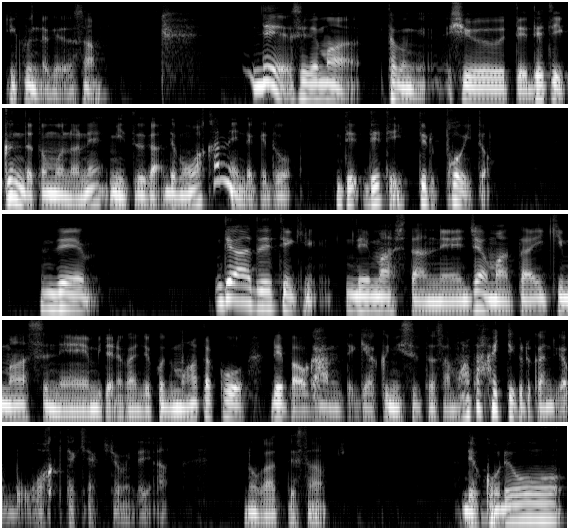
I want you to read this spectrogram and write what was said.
いくんだけどさ。で、それでまあ、多分、ヒューって出ていくんだと思うのね、水が。でも分かんないんだけど、で、出ていってるっぽいと。で、で、あ、出てき、出ましたね。じゃあまた行きますね。みたいな感じで、これまたこう、レバーをガンって逆にするとさ、また入ってくる感じが、おお、来た来た来たみたいなのがあってさ。で、これを、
